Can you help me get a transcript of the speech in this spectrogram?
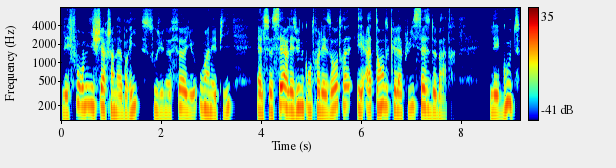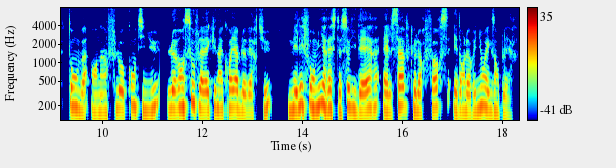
Les fourmis cherchent un abri, sous une feuille ou un épi, elles se serrent les unes contre les autres et attendent que la pluie cesse de battre. Les gouttes tombent en un flot continu, le vent souffle avec une incroyable vertu, mais les fourmis restent solidaires, elles savent que leur force est dans leur union exemplaire.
